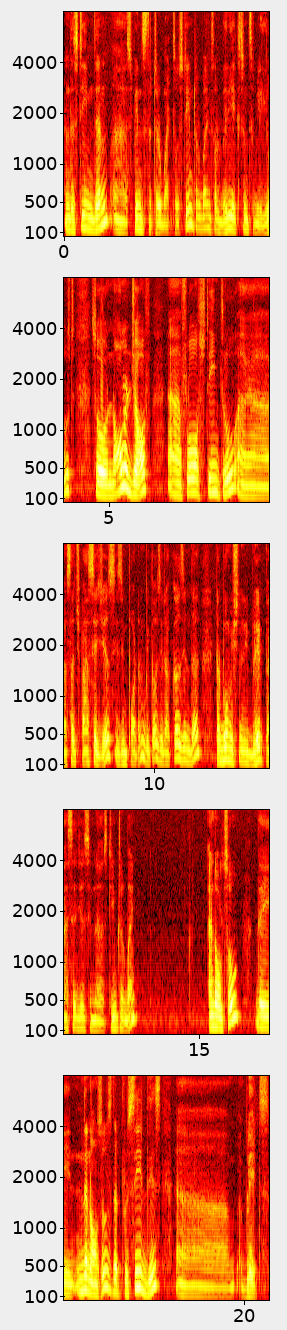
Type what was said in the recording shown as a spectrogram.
and the steam then uh, spins the turbine. So, steam turbines are very extensively used. So, knowledge of uh, flow of steam through uh, such passages is important because it occurs in the turbo machinery blade passages in a steam turbine and also the in the nozzles that precede these uh, blades.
